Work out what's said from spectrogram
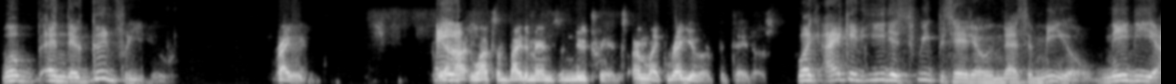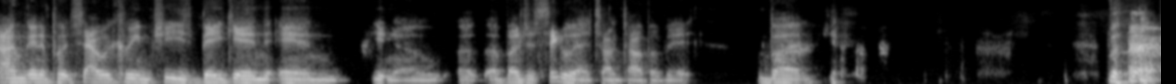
Well, and they're good for you. Right. Yeah, lots of vitamins and nutrients, unlike regular potatoes. like I can eat a sweet potato and that's a meal. Maybe I'm gonna put sour cream cheese, bacon, and you know a, a bunch of cigarettes on top of it. But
